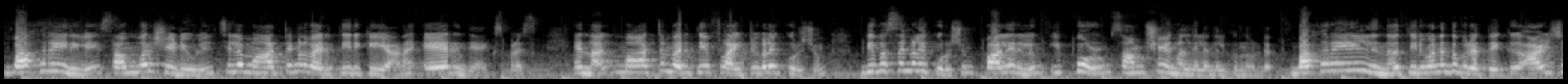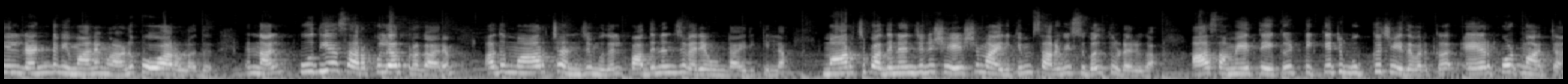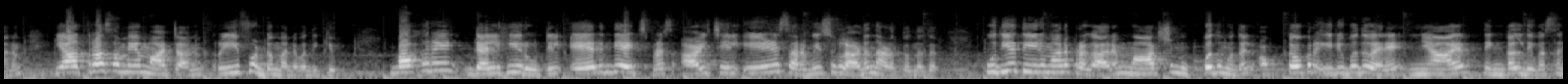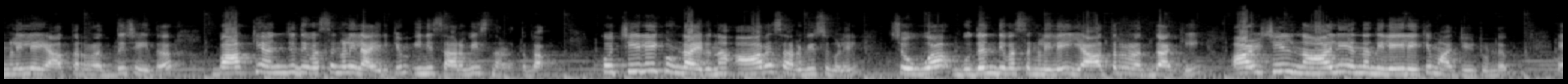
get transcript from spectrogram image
ബഹ്റൈനിലെ summer ഷെഡ്യൂളിൽ ചില മാറ്റങ്ങൾ വരുത്തിയിരിക്കുകയാണ് എയർ ഇന്ത്യ എക്സ്പ്രസ്. എന്നാൽ മാറ്റം വരുത്തിയ ഫ്ലൈറ്റുകളെക്കുറിച്ചും ദിവസങ്ങളെക്കുറിച്ചും പലരിലും ഇപ്പോഴും സംശയങ്ങൾ നിലനിൽക്കുന്നുണ്ട്. ബഹ്റൈനിൽ നിന്ന് തിരുവനന്തപുരത്തേക്ക് ആഴ്ചയിൽ രണ്ട് വിമാനങ്ങളാണ് പോവാറുള്ളത്. എന്നാൽ പുതിയ സർക്കുലർ പ്രകാരം അത് മാർച്ച് അഞ്ച് മുതൽ പതിനഞ്ച് വരെ ഉണ്ടായിരിക്കില്ല. മാർച്ച് പതിനഞ്ചിന് ശേഷമായിരിക്കും സർവീസുകൾ തുടരുക. ആ സമയത്തേക്ക് ടിക്കറ്റ് ബുക്ക് ചെയ്തവർക്ക് എയർപോർട്ട് മാറ്റാനും യാത്രാ സമയം മാറ്റാനും റീഫണ്ടും അനുവദിക്കും. ബഹ്റൈൻ ഡൽഹി റൂട്ടിൽ എയർ ഇന്ത്യ എക്സ്പ്രസ് ആഴ്ചയിൽ ഏഴ് സർവീസുകളാണ് നടത്തുന്നത്. പുതിയ തീരുമാനപ്രകാരം മാർച്ച് മുപ്പത് മുതൽ ഒക്ടോബർ ഇരുപത് വരെ ഞായർ തിങ്കൾ ദിവസങ്ങളിലെ യാത്ര റദ്ദ് ചെയ്ത് ബാക്കി അഞ്ച് ദിവസങ്ങളിലായിരിക്കും ഇനി സർവീസ് നടത്തുക. കൊച്ചിയിലേക്കുണ്ടായിരുന്ന ആറ് സർവീസുകളിൽ ചൊവ്വ ബുധൻ ദിവസങ്ങളിലെ യാത്ര റദ്ദാക്കി ആഴ്ചയിൽ നാല് എന്ന നിലയിലേക്ക് മാറ്റിയിട്ടുണ്ട്.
